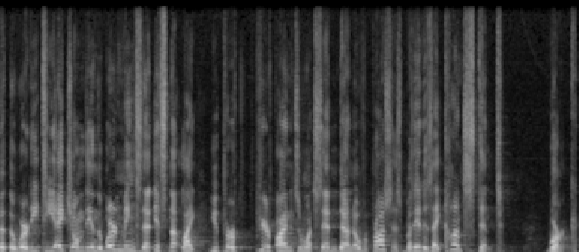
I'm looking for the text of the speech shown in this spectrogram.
that the word ETH on the end, the word means that it's not like you pur- purify and it's a once said and done over process, but it is a constant work.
